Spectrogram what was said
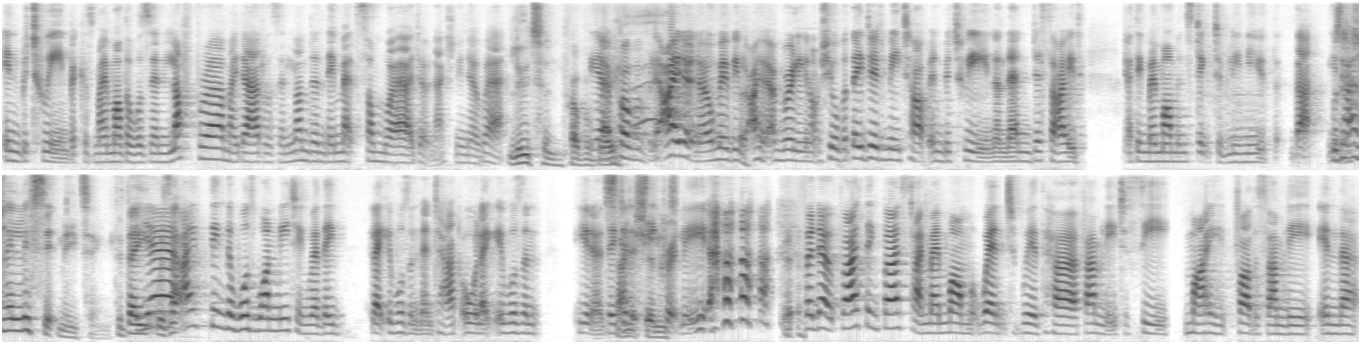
in between because my mother was in Loughborough, my dad was in London. They met somewhere, I don't actually know where. Luton, probably. Yeah, probably. I don't know. Maybe I, am really not sure. But they did meet up in between and then decide. I think my mom instinctively knew that. that was know, that an illicit meeting? Did they? Yeah, that... I think there was one meeting where they like it wasn't meant to happen, or like it wasn't you know, they Sanctioned. did it secretly. but no, I think first time my mom went with her family to see my father's family in the,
